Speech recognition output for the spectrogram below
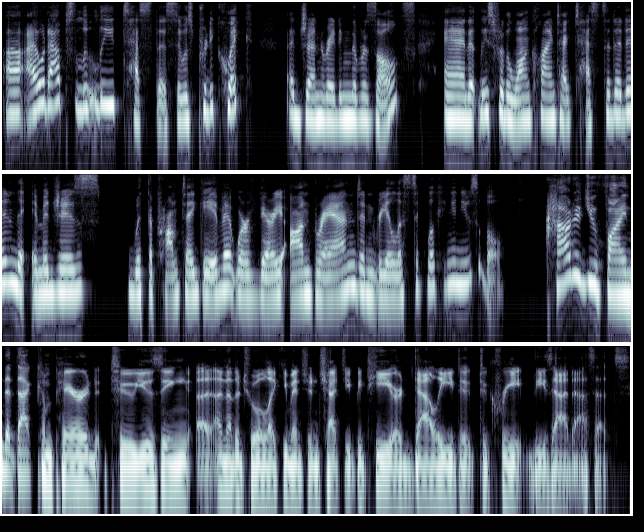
Uh, I would absolutely test this. It was pretty quick at generating the results, and at least for the one client I tested it in, the images with the prompt I gave it were very on brand and realistic looking and usable. How did you find that that compared to using another tool like you mentioned, ChatGPT or DALL-E to, to create these ad assets?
